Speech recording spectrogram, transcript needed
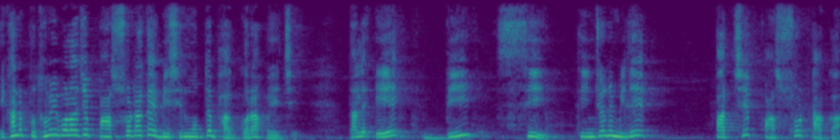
এখানে প্রথমেই বলা আছে পাঁচশো টাকা এবিসির মধ্যে ভাগ করা হয়েছে। তাহলে এ, বি, সি তিনজনে মিলে পাচ্ছে পাঁচশো টাকা।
